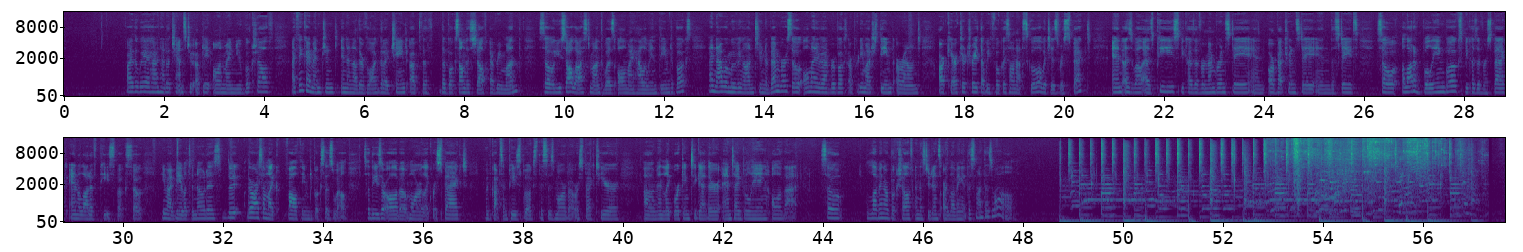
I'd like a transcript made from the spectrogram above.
By the way, I haven't had a chance to update on my new bookshelf. I think I mentioned in another vlog that I change up the, the books on this shelf every month. So you saw last month was all my Halloween themed books. And now we're moving on to November. So all my November books are pretty much themed around our character trait that we focus on at school, which is respect, and as well as peace because of Remembrance Day and or Veterans Day in the States. So a lot of bullying books because of respect and a lot of peace books. So you might be able to notice there, there are some like fall themed books as well. So these are all about more like respect. We've got some peace books. This is more about respect here um, and like working together, anti-bullying, all of that. So loving our bookshelf and the students are loving it this month as well.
